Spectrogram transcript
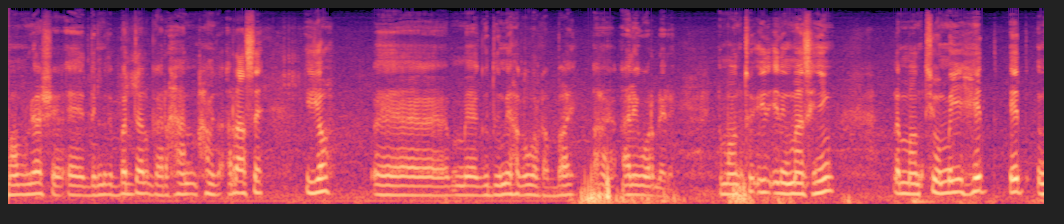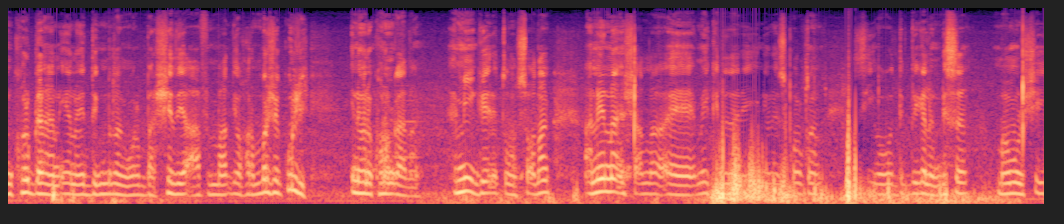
maamulayaasha degmada badal gaar ahaan maxamed araase iyo gudoomiyaha gobolka baay cali wardhere dhammaanto eed eedan maansiyin dhammaantiyo may heed eed inkorgalaan inay degmadan waxbarashadii caafimaad iyo horumarsha kulli inayna koran qaadaan hamiin geed toon anina insha allah may ka dadaalay oo degdegalan dhisa maamulshay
